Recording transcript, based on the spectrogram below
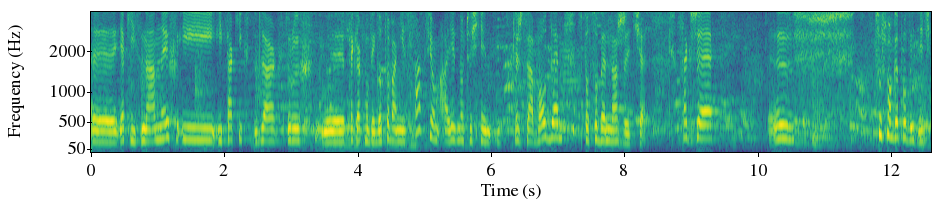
y, jakichś znanych i, i takich, dla których, y, tak jak mówię, gotowanie jest pasją, a jednocześnie też zawodem, sposobem na życie. Także Cóż mogę powiedzieć?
